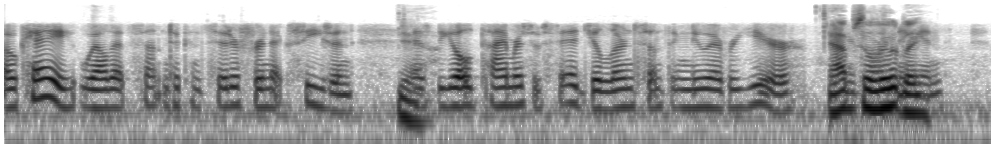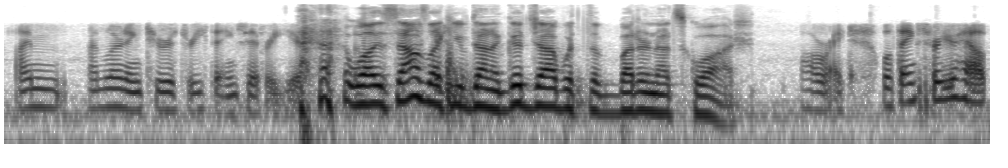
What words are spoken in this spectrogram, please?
Okay. Well, that's something to consider for next season. Yeah. As the old timers have said, you'll learn something new every year. Absolutely. And I'm I'm learning two or three things every year. well, it sounds like you've done a good job with the butternut squash. All right. Well, thanks for your help.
